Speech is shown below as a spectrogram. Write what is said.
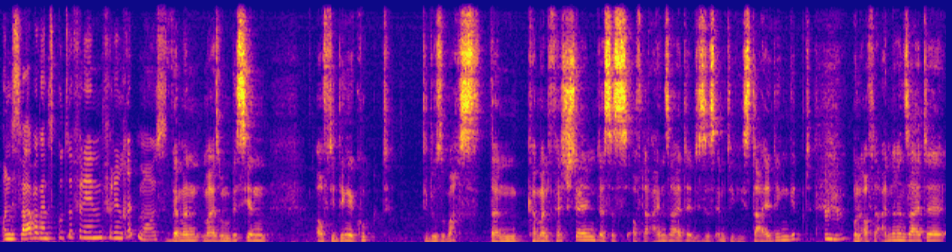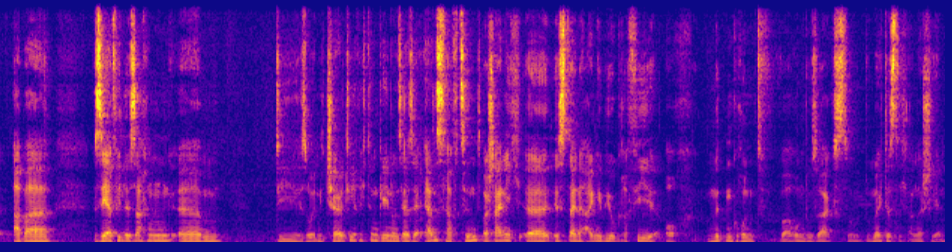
Und es war aber ganz gut so für den, für den Rhythmus. Wenn man mal so ein bisschen auf die Dinge guckt, die du so machst, dann kann man feststellen, dass es auf der einen Seite dieses MTV-Style-Ding gibt mhm. und auf der anderen Seite aber sehr viele Sachen, ähm, die so in die Charity-Richtung gehen und sehr, sehr ernsthaft sind. Wahrscheinlich äh, ist deine eigene Biografie auch mit ein Grund, warum du sagst, du, du möchtest dich engagieren.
